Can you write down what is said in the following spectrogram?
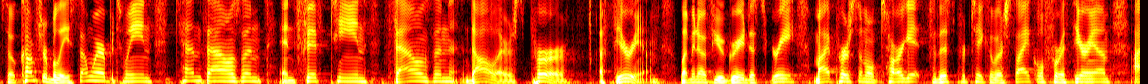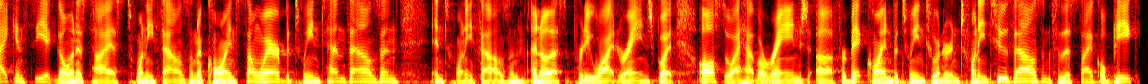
So comfortably somewhere between $10,000 and $15,000 per Ethereum. Let me know if you agree or disagree. My personal target for this particular cycle for Ethereum, I can see it going as high as 20,000 a coin, somewhere between 10,000 and 20,000. I know that's a pretty wide range, but also I have a range uh, for Bitcoin between 222,000 for this cycle peak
